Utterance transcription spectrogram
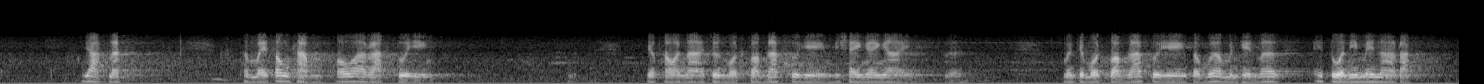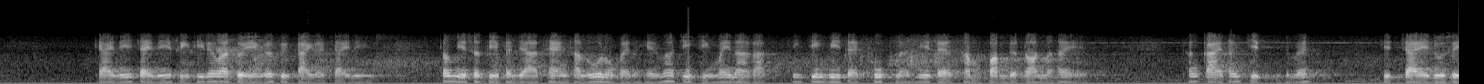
ำยากนะทำไมต้องทำเพราะว่ารักตัวเองจะภาวนาจนหมดความรักตัวเองไม่ใช่ง่ายๆนะมันจะหมดความรักตัวเองแต่เมื่อมันเห็นว่าไอ้ตัวนี้ไม่น่ารักกายนี้ใจนี้สิ่งที่เรียกว่าตัวเองก็คือกายกับใจนี้ ต้องมีสติปัญญาแทงทะลุลงไปเห็นว่าจริง ๆ ไม่น่ารัก จริง ๆ มีแต่ทุกข์นะมีแต่ทำความเดือดร้อนมาให้ ทั้งกายทั้งจิตเห็นไหมจิตใจดูสิ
